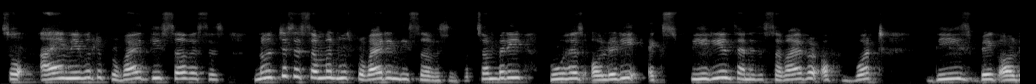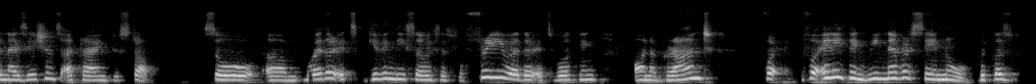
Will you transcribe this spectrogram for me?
So I am able to provide these services not just as someone who's providing these services, but somebody who has already experienced and is a survivor of what these big organizations are trying to stop. So um, whether it's giving these services for free, whether it's working on a grant, for, for anything, we never say no because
